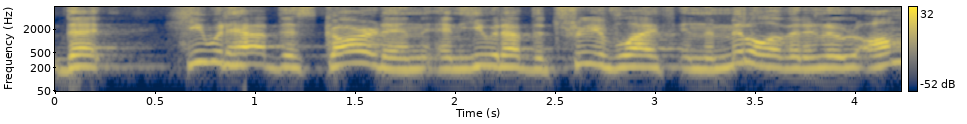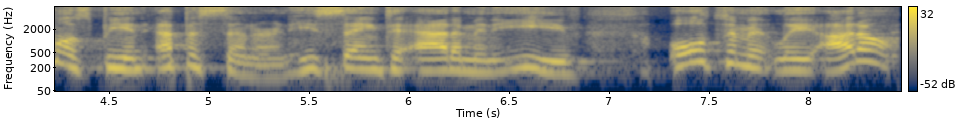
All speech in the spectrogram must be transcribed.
that he would have this garden and he would have the tree of life in the middle of it, and it would almost be an epicenter. And he's saying to Adam and Eve, ultimately, I don't,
